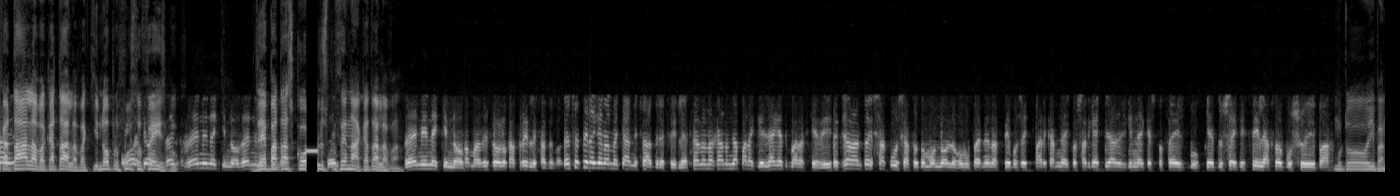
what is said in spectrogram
Κατάλαβα, κατάλαβα. Κοινό προφίλ στο Όχι, όχι, facebook. Δεν, δεν είναι κοινό. Δεν, είναι Δεν κοινό. πατά κόλλου πουθενά, κατάλαβα. Δεν είναι κοινό. Άμα δεις όλο καφρίλι θα ανεβώ. Δεν σε πήρα για να με κάνεις άντρε, φίλε. Θέλω να κάνω μια παραγγελιά για την Παρασκευή. Δεν ξέρω αν το έχεις ακούσει αυτό το μονόλογο που παίρνει ένας τύπος. Έχει πάρει καμιά 20.000 γυναίκες στο Facebook και τους έχει στείλει αυτό που σου είπα. Μου το είπαν,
